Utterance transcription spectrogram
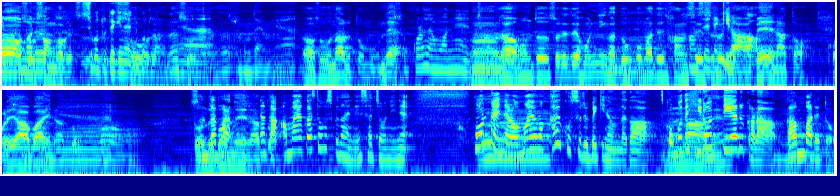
まあそう丸々3ヶ月。仕事できないってことだもんね。そうだよねそうだよね。あそうなると思うね。そこら辺はねちうん、だから本当それで本人がどこまで反省する、るか。やべえなと。これやばいなと、そうん、とんでそうだからもねえなとなんか甘やかしてほしくないね社長にね。本来ならお前は解雇するべきなんだがここで拾ってやるから頑張れと、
